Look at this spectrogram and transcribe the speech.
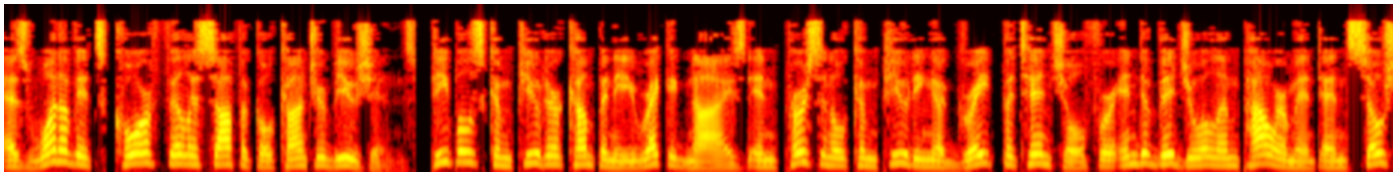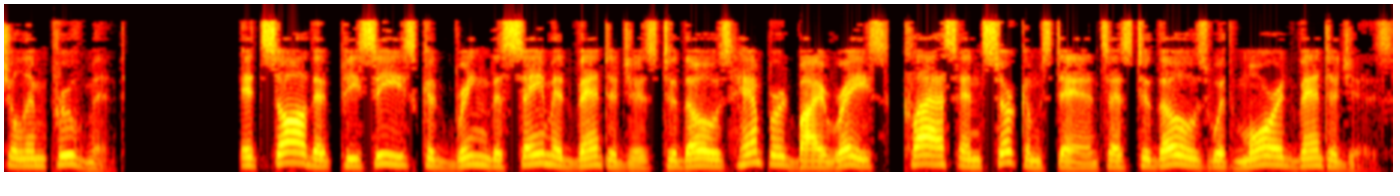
As one of its core philosophical contributions, People's Computer Company recognized in personal computing a great potential for individual empowerment and social improvement. It saw that PCs could bring the same advantages to those hampered by race, class and circumstance as to those with more advantages.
